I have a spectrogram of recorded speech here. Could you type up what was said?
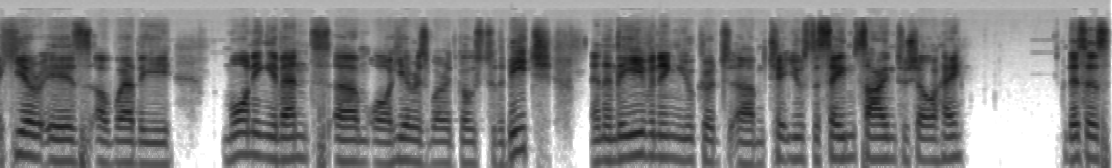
here is uh, where the morning event, um, or here is where it goes to the beach. And in the evening, you could um, use the same sign to show, hey, this is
